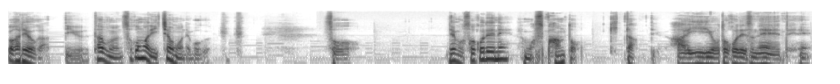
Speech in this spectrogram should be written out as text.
別れようかっていう、多分そこまで行っちゃうもんね、僕。そう。でもそこでね、もうスパンと切ったっていう。あ、いい男ですね、ってね、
